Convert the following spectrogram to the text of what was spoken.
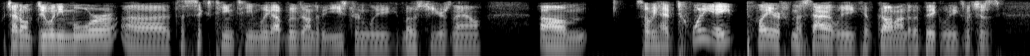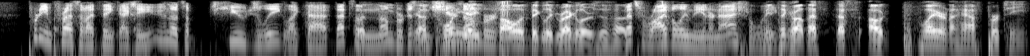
which I don't do anymore. Uh, it's a 16-team league. I've moved on to the Eastern League most years now. Um, so we had 28 players from the South League have gone on to the big leagues, which is pretty impressive, I think. Actually, even though it's a huge league like that, that's a But, number just yeah, in sheer 28 numbers. solid big league regulars is a, That's rivaling the International I League. mean, think about it, that's, that's a player and a half per team.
